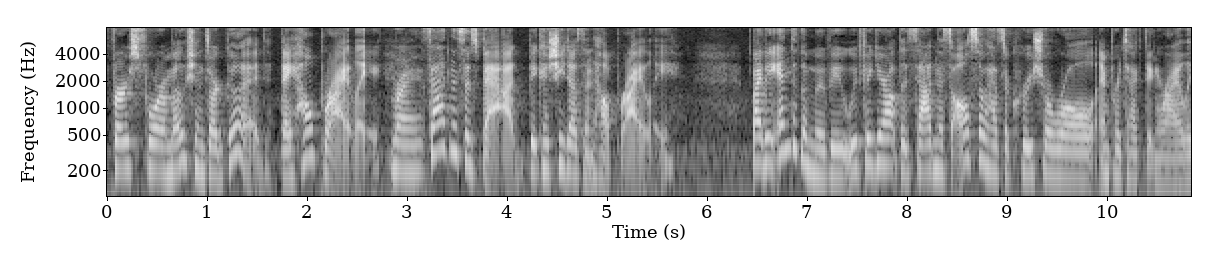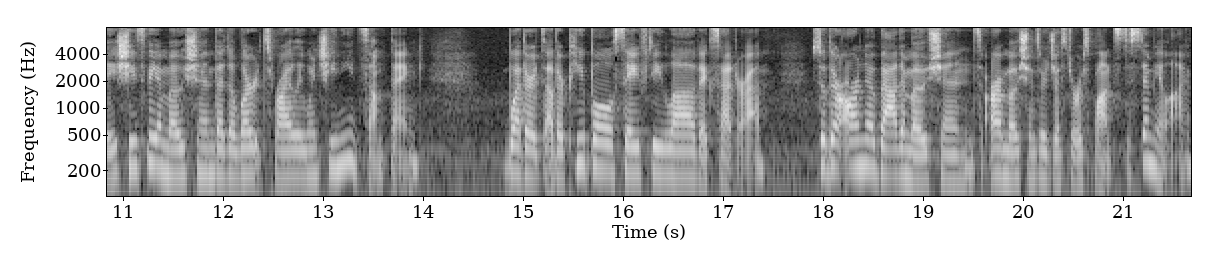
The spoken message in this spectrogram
first four emotions are good, they help Riley. Right. Sadness is bad because she doesn't help Riley. By the end of the movie, we figure out that sadness also has a crucial role in protecting Riley. She's the emotion that alerts Riley when she needs something, whether it's other people, safety, love, etc. So there are no bad emotions. Our emotions are just a response to stimuli.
